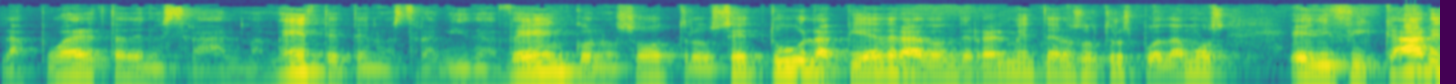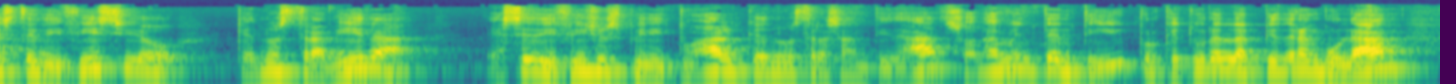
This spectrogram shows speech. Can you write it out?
la puerta de nuestra alma, métete en nuestra vida, ven con nosotros, sé tú la piedra donde realmente nosotros podamos edificar este edificio que es nuestra vida, ese edificio espiritual que es nuestra santidad, solamente en ti, porque tú eres la piedra angular.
